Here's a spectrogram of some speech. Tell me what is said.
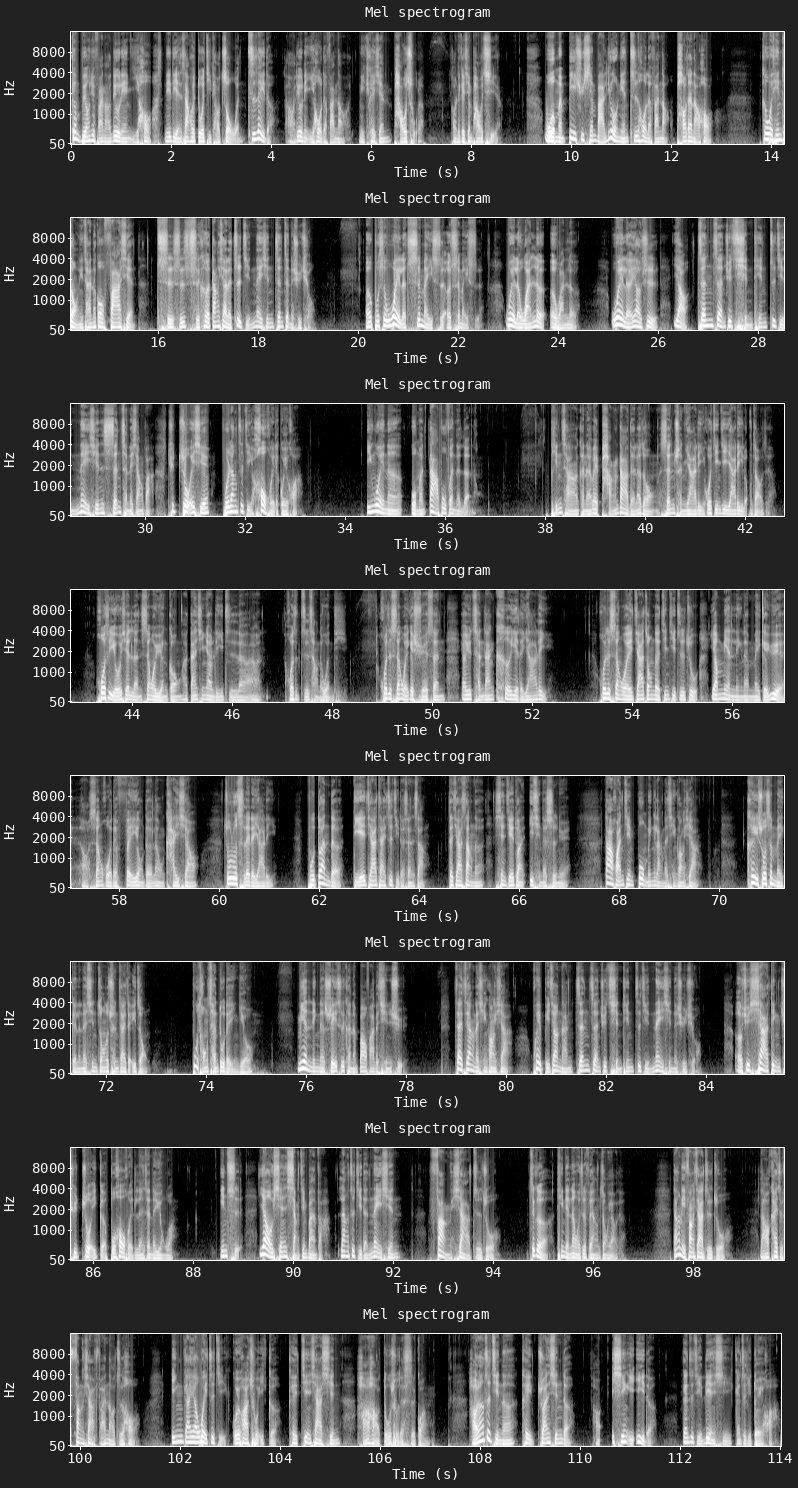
更不用去烦恼六年以后你脸上会多几条皱纹之类的啊，六年以后的烦恼你可以先抛除了，哦，你可以先抛弃。我们必须先把六年之后的烦恼抛在脑后。各位听众，你才能够发现此时此刻当下的自己内心真正的需求，而不是为了吃美食而吃美食，为了玩乐而玩乐，为了要是要真正去倾听自己内心深层的想法，去做一些不让自己后悔的规划。因为呢，我们大部分的人平常可能被庞大的那种生存压力或经济压力笼罩着。或是有一些人身为员工啊，担心要离职了啊，或是职场的问题，或是身为一个学生要去承担课业的压力，或是身为家中的经济支柱要面临了每个月啊生活的费用的那种开销，诸如此类的压力，不断的叠加在自己的身上，再加上呢现阶段疫情的肆虐，大环境不明朗的情况下。可以说是每个人的心中都存在着一种不同程度的隐忧，面临了随时可能爆发的情绪，在这样的情况下，会比较难真正去倾听自己内心的需求，而去下定去做一个不后悔的人生的愿望。因此，要先想尽办法让自己的内心放下执着，这个听点认为是非常重要的。当你放下执着。然后开始放下烦恼之后，应该要为自己规划出一个可以静下心、好好独处的时光，好让自己呢可以专心的、好一心一意的跟自己练习、跟自己对话。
